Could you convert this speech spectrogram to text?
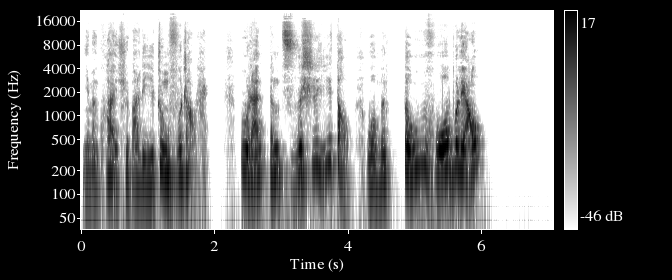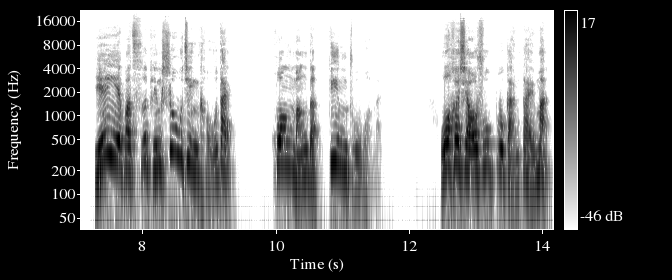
你们快去把李中福找来，不然等子时一到，我们都活不了。爷爷把瓷瓶收进口袋。慌忙地叮嘱我们，我和小叔不敢怠慢，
